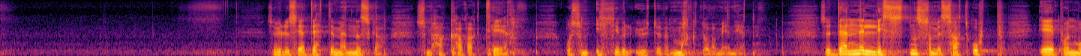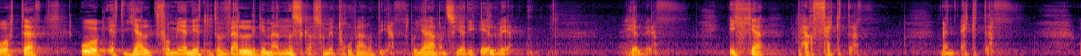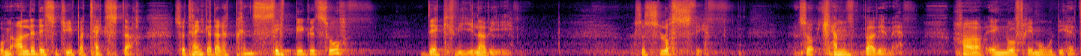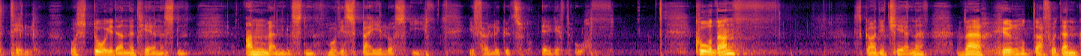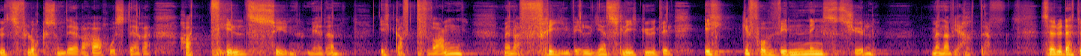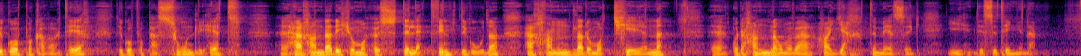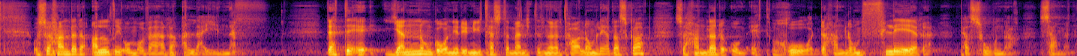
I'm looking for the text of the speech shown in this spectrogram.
Så vil du se at dette er mennesker som har karakter, og som ikke vil utøve makt over menigheten. Så denne listen som er satt opp, er på en måte og et hjelp for menigheten til å velge mennesker som er troverdige. På Jæren sier de 'hel ved'. Hel ved. Ikke perfekte, men ekte. Og Med alle disse typer tekster så tenker jeg det er et prinsipp i Guds ord. Det hviler vi i. Så slåss vi. Så kjemper vi med. Har jeg nå frimodighet til å stå i denne tjenesten? Anvendelsen må vi speile oss i, ifølge Guds eget ord. Hvordan skal de tjene? Vær hyrder for den Guds flokk som dere har hos dere. Ha tilsyn med den, ikke av tvang, men av fri vilje, slik Gud vil. Ikke for vinnings skyld, men av hjertet. Ser du, Dette går på karakter, det går på personlighet. Her handler det ikke om å høste lettvinte goder. Her handler det om å tjene. Eh, og det handler om å være, ha hjertet med seg i disse tingene. Og så handler det aldri om å være alene. Dette er gjennomgående i Det nye testamentet. Når den taler om lederskap, så handler det om et råd. Det handler om flere personer sammen.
